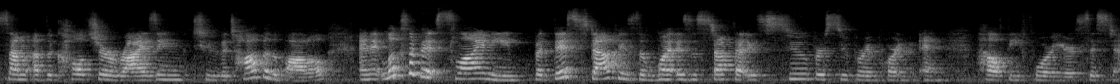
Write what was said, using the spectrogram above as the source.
some of the culture rising to the top of the bottle and it looks a bit slimy but this stuff is the one is the stuff that is super super important and healthy for your system.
